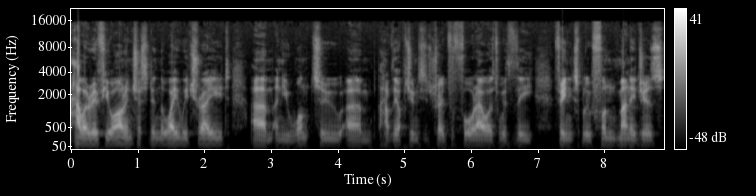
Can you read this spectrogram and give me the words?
however, if you are interested in the way we trade um, and you want to um, have the opportunity to trade for four hours with the Phoenix Blue Fund Managers,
